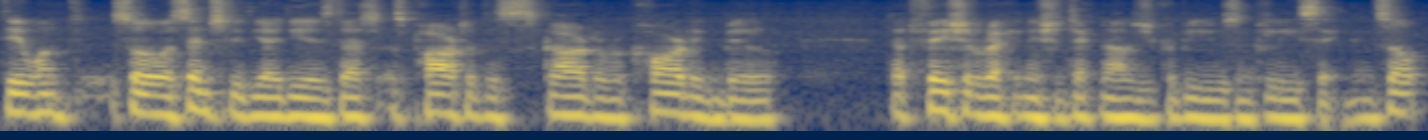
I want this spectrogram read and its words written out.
they want so essentially the idea is that as part of this Garda recording bill, that facial recognition technology could be used in policing, and so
